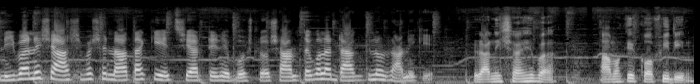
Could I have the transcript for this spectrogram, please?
নিবান এসে আশেপাশে না তাকিয়ে চেয়ার টেনে বসল, শান্ত গলা ডাক দিল রানীকে। রানী সাহেবা, আমাকে কফি দিন।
